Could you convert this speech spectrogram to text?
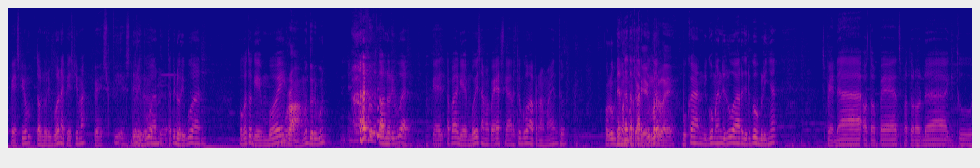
PSP tahun 2000-an ya PSP mah PSP SD 2000-an tapi 2000-an pokoknya tuh Game Boy Murah amat 2000-an. aduh tahun 2000-an Kayak apa Game Boy sama PS kan itu gue nggak pernah main tuh Oh, lu dan bukan nggak tertarik gamer juga lah ya. bukan gue main di luar jadi gue belinya sepeda otopet sepatu roda gitu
